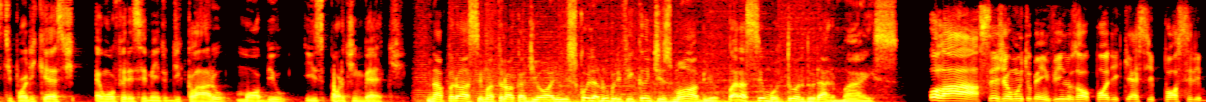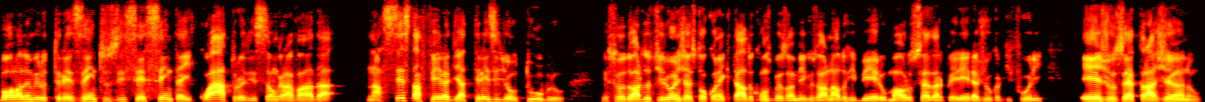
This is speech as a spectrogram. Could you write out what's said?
Este podcast é um oferecimento de Claro, Móbil e Sporting Bet. Na próxima troca de óleo, escolha lubrificantes Móbil para seu motor durar mais. Olá, sejam muito bem-vindos ao podcast Posse de Bola número 364, edição gravada na sexta-feira, dia 13 de outubro. Eu sou Eduardo Tironi, já estou conectado com os meus amigos Arnaldo Ribeiro, Mauro César Pereira, Juca Kifuri e José Trajano.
